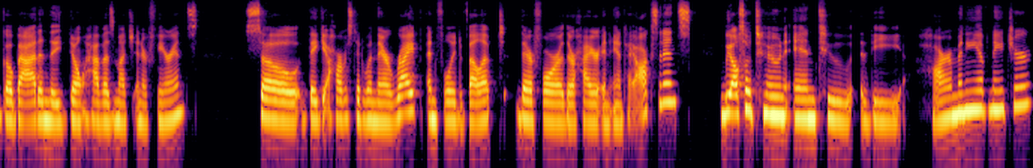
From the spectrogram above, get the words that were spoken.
go bad and they don't have as much interference. So, they get harvested when they're ripe and fully developed. Therefore, they're higher in antioxidants. We also tune into the harmony of nature.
